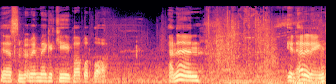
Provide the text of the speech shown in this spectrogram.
Yes, the mega key, blah blah blah. And then in editing,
